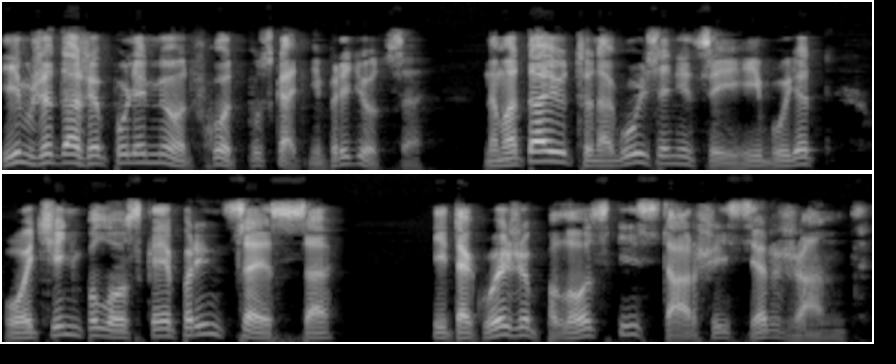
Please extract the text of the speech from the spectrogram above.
Им же даже пулемет в ход пускать не придется намотают на гусеницы, и будет очень плоская принцесса и такой же плоский старший сержант.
